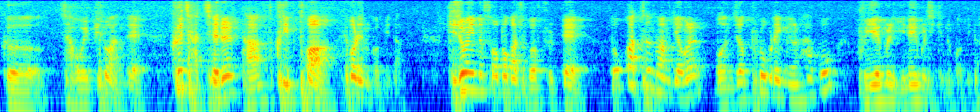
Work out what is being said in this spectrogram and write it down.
그 작업이 필요한데 그 자체를 다 script화 해버리는 겁니다. 기존에 있는 서버가 죽었을 때 똑같은 환경을 먼저 프로그래밍을 하고 VM을 enable 시키는 겁니다.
